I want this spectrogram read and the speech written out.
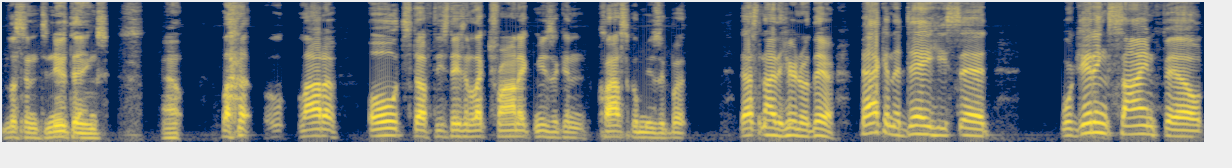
listening to new things. Uh, a lot of old stuff these days, electronic music and classical music, but that's neither here nor there. Back in the day, he said, We're getting Seinfeld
